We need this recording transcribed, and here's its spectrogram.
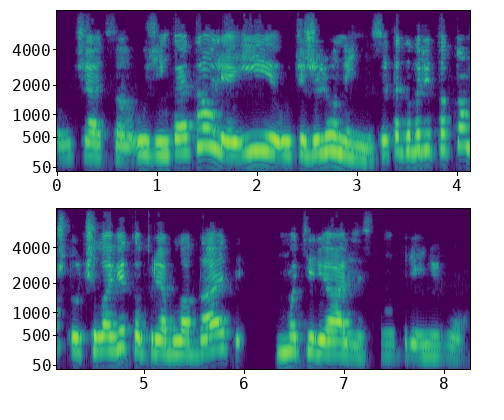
получается узенькая талия и утяжеленный низ. Это говорит о том, что у человека преобладает материальность внутри него.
